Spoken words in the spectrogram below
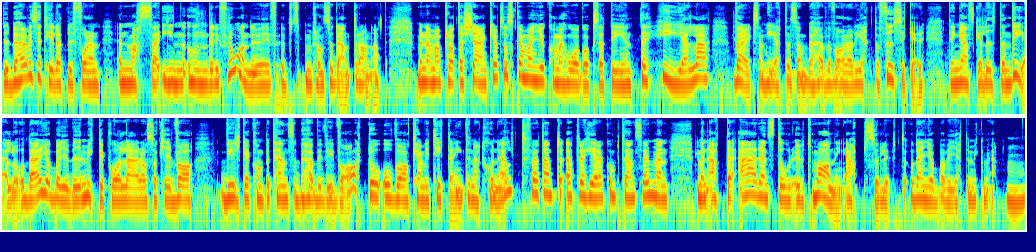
vi behöver se till att vi får en, en massa in underifrån nu från studenter och annat. Men när man pratar kärnkraft så ska man ju komma ihåg också att det är inte hela verksamheten som behöver vara reaktorfysiker. Det är en ganska liten del och där jobbar ju vi mycket på att lära oss okay, vad, vilka kompetenser behöver vi vart och, och vad kan vi titta internationellt för att attrahera kompetenser. Men, men att det är en stor utmaning, absolut. Och den jobbar vi jättemycket med. Mm.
